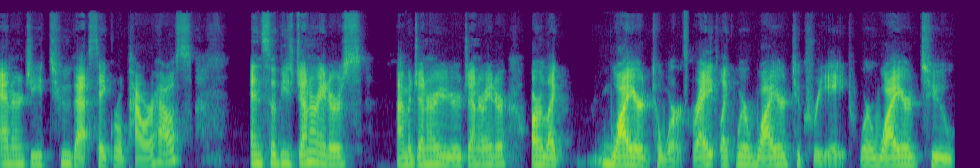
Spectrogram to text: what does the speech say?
energy to that sacral powerhouse. And so these generators, I'm a generator, generator, are like wired to work, right? Like we're wired to create. We're wired to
